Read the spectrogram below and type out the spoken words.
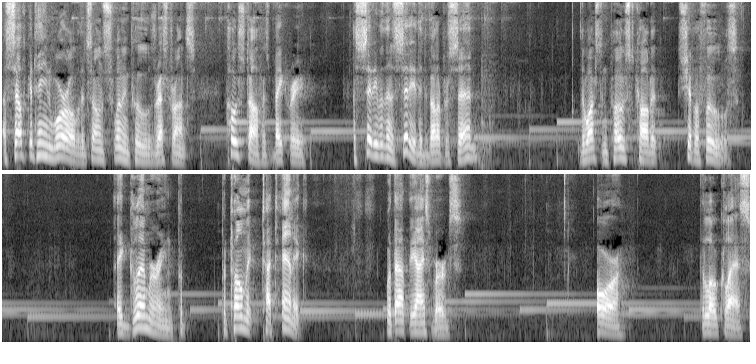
a self contained world with its own swimming pools, restaurants, post office, bakery, a city within a city, the developer said. The Washington Post called it Ship of Fools. A glimmering Potomac Titanic without the icebergs or the low class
